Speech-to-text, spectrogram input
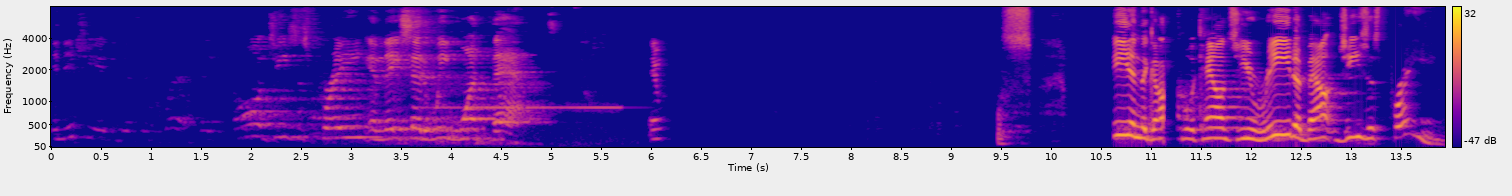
initiated this request. They saw Jesus praying and they said, We want that. And in the gospel accounts, you read about Jesus praying.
